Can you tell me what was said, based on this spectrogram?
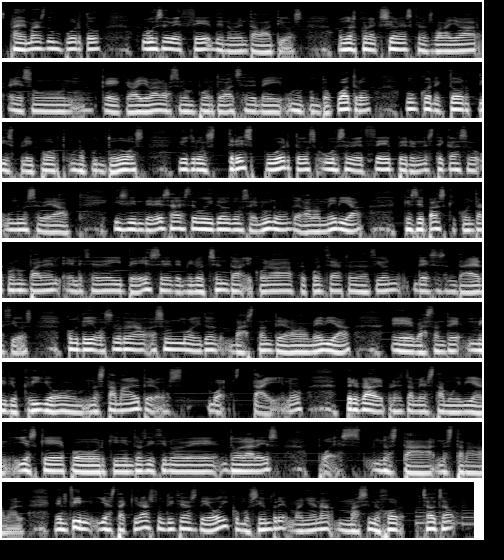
Además de un puerto USB-C de 90 vatios. Otras conexiones que nos van a llevar es un que, va a llevar va a ser un puerto HDMI 1.4, un conector DisplayPort 1.2 y otros tres puertos USB-C, pero en este caso un USB-A. Y si te interesa este monitor 2 en 1 de gama media, que sepas que cuenta con un panel LCD IPS de 1080 y con una frecuencia de actualización de 60 Hz. Como te digo, es un, es un monitor bastante de gama media, eh, bastante mediocrillo, no está mal, pero bueno, está ahí, ¿no? Pero claro, el precio también está muy bien. Y es que por 519 dólares, pues no está, no está nada mal. En fin, y hasta aquí las noticias de hoy. Como siempre, mañana más y mejor. Chao, chao.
